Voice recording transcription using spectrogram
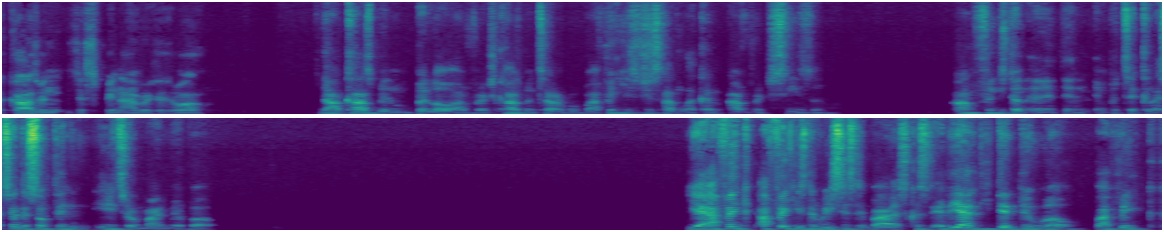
the car's been just been average as well. No, car's been below average. Car's been terrible, but I think he's just had like an average season. I don't think he's done anything in particular. I said there's something you need to remind me about. Yeah, I think I think he's the recency bias because at the end he did do well, but I think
